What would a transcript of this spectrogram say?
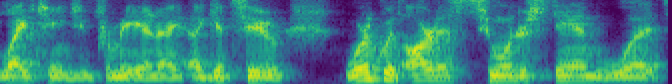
life changing for me, and I, I get to work with artists who understand what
